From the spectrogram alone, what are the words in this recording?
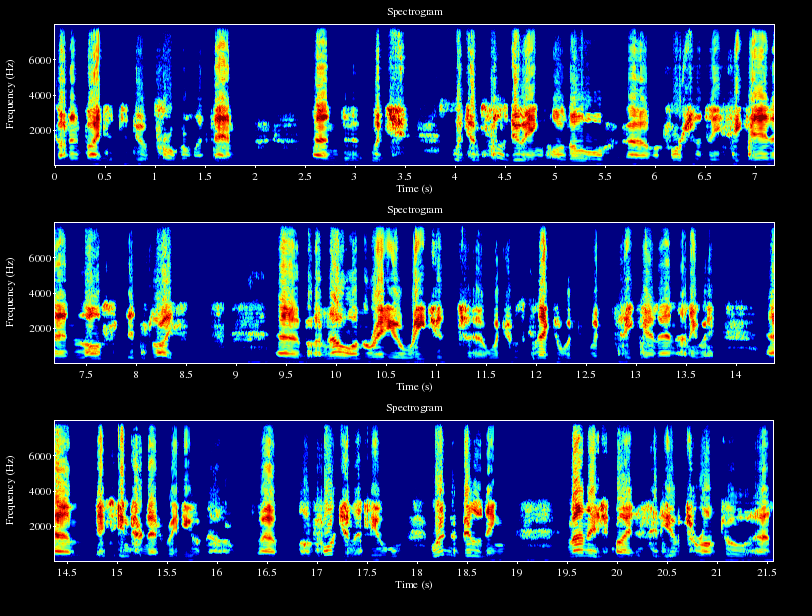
got invited to do a program with them, and uh, which which I'm still doing, although uh, unfortunately CKLN lost its license. Uh, but I'm now on Radio Regent, uh, which was connected with, with CKLN anyway. Um, it's internet radio now. Uh, unfortunately, we're in a building managed by the city of Toronto, and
